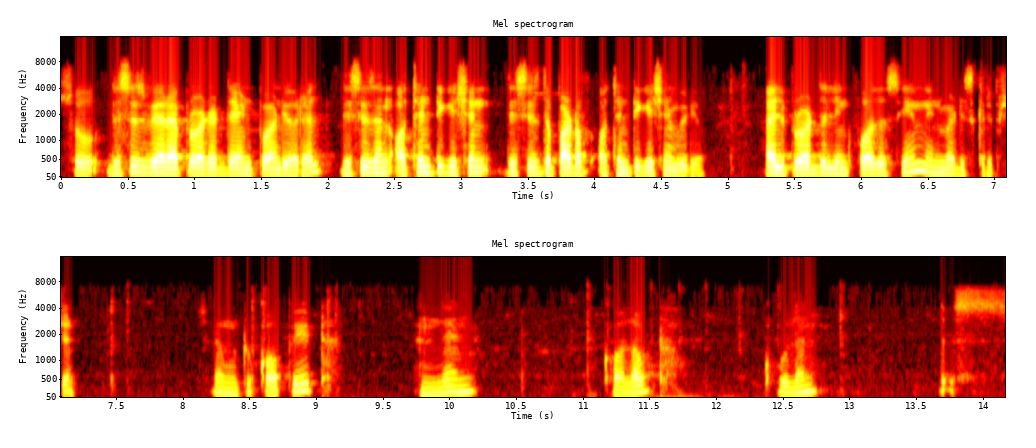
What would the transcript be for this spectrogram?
So this is where I provided the endpoint URL this is an authentication this is the part of authentication video. I'll provide the link for the same in my description. So I'm going to copy it and then call out colon this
